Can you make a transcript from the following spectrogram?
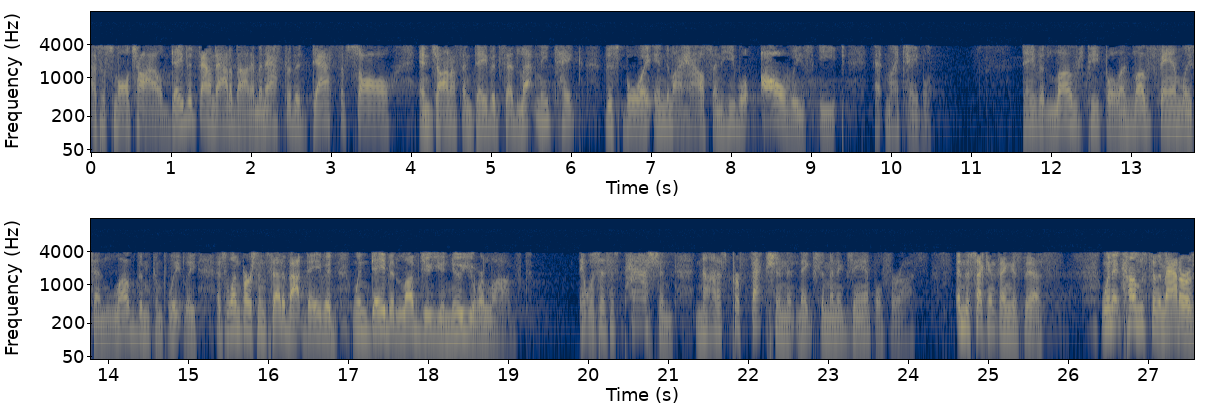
as a small child. David found out about him, and after the death of Saul and Jonathan, David said, "Let me take this boy into my house, and he will always eat at my table." David loved people and loved families and loved them completely. As one person said about David, when David loved you, you knew you were loved. It was as his passion, not his perfection, that makes him an example for us. And the second thing is this. When it comes to the matter of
